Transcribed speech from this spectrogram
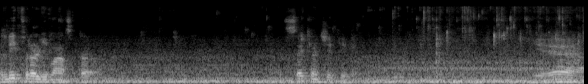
literally master. Second chicken. Yeah.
